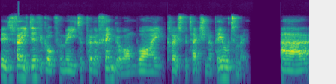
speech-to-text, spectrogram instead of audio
it's very difficult for me to put a finger on why close protection appealed to me. Uh,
